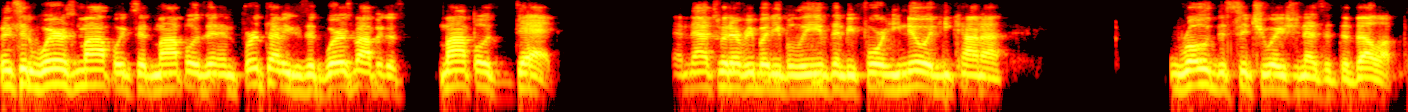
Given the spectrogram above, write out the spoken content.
They said, Where's Mappo? He said, Mappo's in. And first time he said, Where's Mappo? He goes, Mappo's dead. And that's what everybody believed. And before he knew it, he kind of rode the situation as it developed.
